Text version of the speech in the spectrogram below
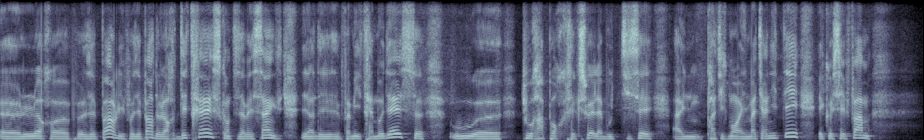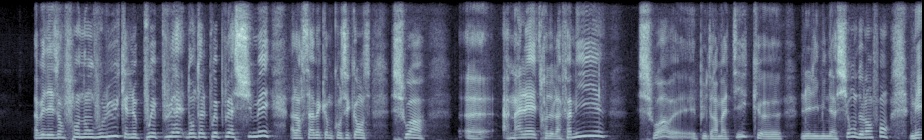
euh, leur euh, faisaient part, lui faisaient part de leur détresse quand ils avaient cinq, des familles très modestes, où euh, tout rapport sexuel aboutissait à une, pratiquement à une maternité, et que ces femmes avaient des enfants non voulus qu'elle ne pouvait plus, dont elle pouvait plus assumer. Alors ça avait comme conséquence soit euh, un mal-être de la famille, soit, et plus dramatique, euh, l'élimination de l'enfant. Mais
